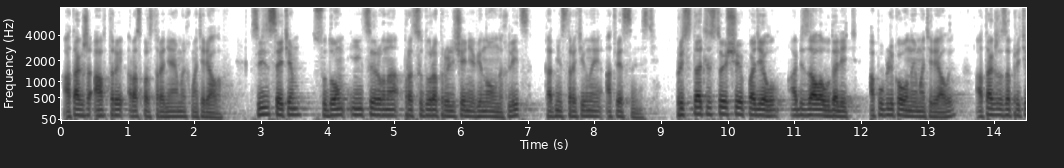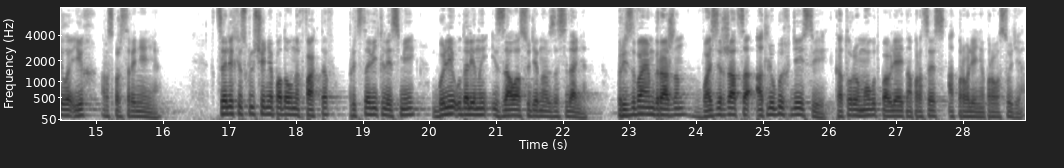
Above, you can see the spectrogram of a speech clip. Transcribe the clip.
а также авторы распространяемых материалов. В связи с этим судом инициирована процедура привлечения виновных лиц к административной ответственности. Председательствующая по делу обязала удалить опубликованные материалы, а также запретила их распространение. В целях исключения подобных фактов представители СМИ были удалены из зала судебного заседания. Призываем граждан воздержаться от любых действий, которые могут повлиять на процесс отправления правосудия.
